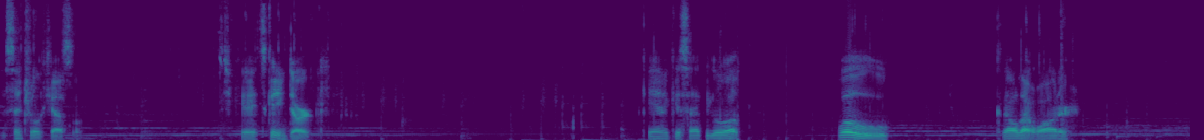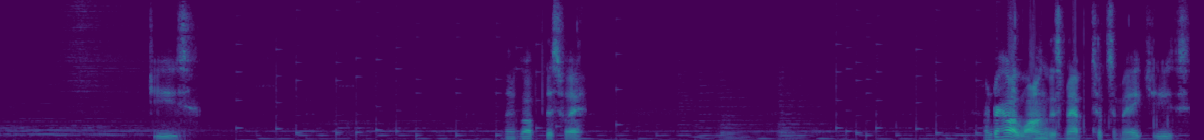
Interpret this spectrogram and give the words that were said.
the central castle. Okay, it's getting dark. Okay, I guess I have to go up. Whoa! Look at all that water. Jeez. I'm gonna go up this way. wonder how long this map took to make, jeez.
